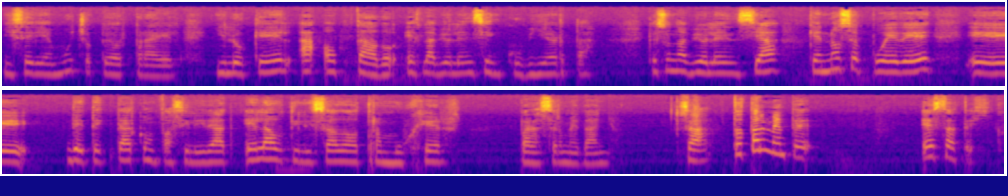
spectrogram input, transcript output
Y sería mucho peor para él. Y lo que él ha optado es la violencia encubierta, que es una violencia que no se puede eh, detectar con facilidad. Él ha utilizado a otra mujer para hacerme daño. O sea, totalmente estratégico.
